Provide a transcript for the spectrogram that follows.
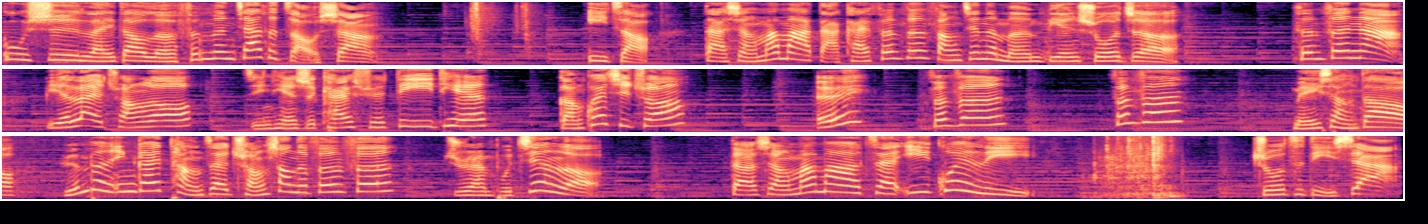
故事来到了芬芬家的早上。一早，大象妈妈打开芬芬房间的门，边说着：“芬芬呐，别赖床喽，今天是开学第一天，赶快起床。”哎，芬芬，芬芬，没想到原本应该躺在床上的芬芬，居然不见了。大象妈妈在衣柜里。桌子底下、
